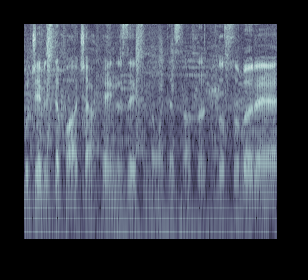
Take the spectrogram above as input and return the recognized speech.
Bu cevizli poğaça. Peynir, zeytin, domates tatlı. Bu da su böreği.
